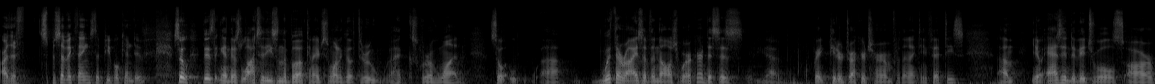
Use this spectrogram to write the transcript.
Are there specific things that people can do? So there's, again, there's lots of these in the book, and I just want to go through uh, sort of one. So uh, with the rise of the knowledge worker, this is a great Peter Drucker term for the 1950s. Um, you know, as individuals are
